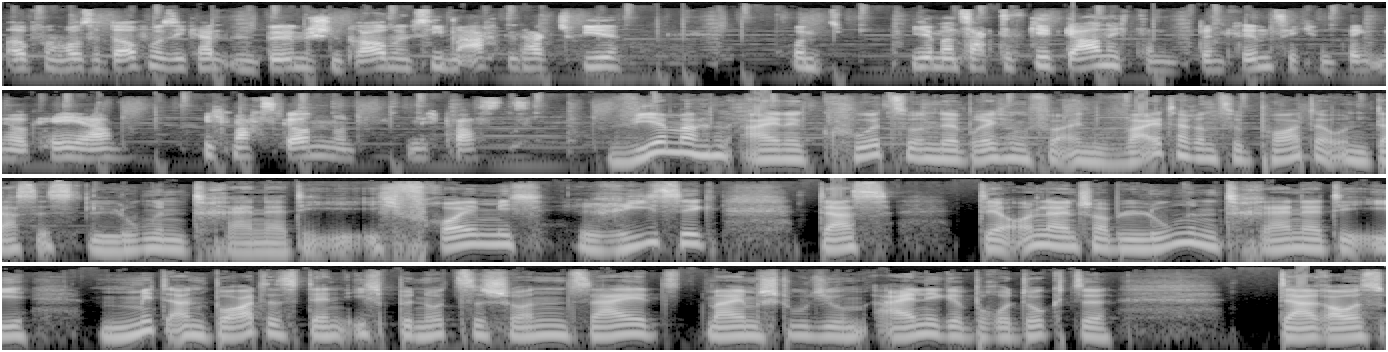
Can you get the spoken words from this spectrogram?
Opfernhauser Dorfmusikanten böhmischen Traum im 7-8-Takt spiele und jemand sagt, das geht gar nicht, dann, dann grinse ich und denke mir, okay, ja, ich mach's gern und mich passt. Wir machen eine kurze Unterbrechung für einen weiteren Supporter und das ist lungentrainer.de. Ich freue mich riesig, dass der Online-Shop lungentrainer.de mit an Bord ist, denn ich benutze schon seit meinem Studium einige Produkte daraus,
